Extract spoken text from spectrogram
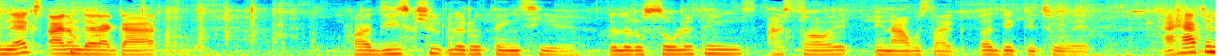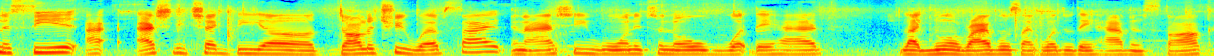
Next item that I got are these cute little things here the little solar things. I saw it and I was like addicted to it I happened to see it. I actually checked the uh, Dollar Tree website and I actually wanted to know what they had, like new arrivals, like what do they have in stock.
